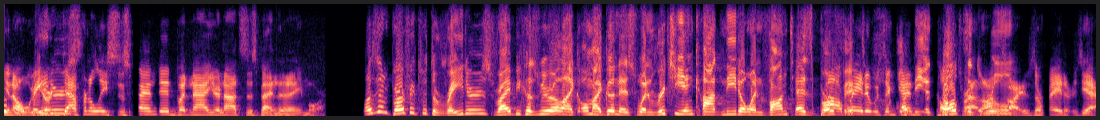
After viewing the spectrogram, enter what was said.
you know the you're definitely suspended, but now you're not suspended anymore. Wasn't Burfict with the Raiders, right? Because we were like, oh my goodness, when Richie Incognito and Vontaze Burfict. Oh, wait, it was against the, the adults in the room. I'm sorry, it was the Raiders. Yeah,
